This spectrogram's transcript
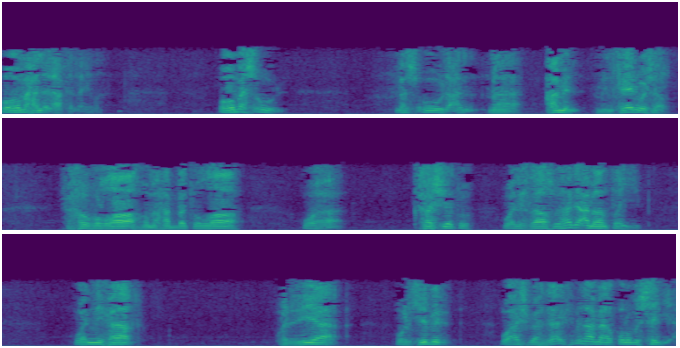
وهو محل العقل أيضا. وهو مسؤول. مسؤول عن ما عمل من خير وشر. فخوف الله ومحبة الله وخشيته والإخلاص. هذا عمل طيب. والنفاق والرياء والكبر وأشبه ذلك من أعمال القلوب السيئة.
